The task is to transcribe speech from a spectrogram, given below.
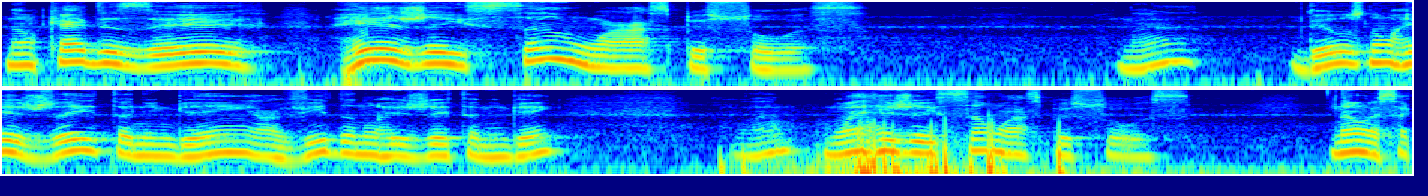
não quer dizer rejeição às pessoas. Né? Deus não rejeita ninguém, a vida não rejeita ninguém. Né? Não é rejeição às pessoas. Não, essa,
